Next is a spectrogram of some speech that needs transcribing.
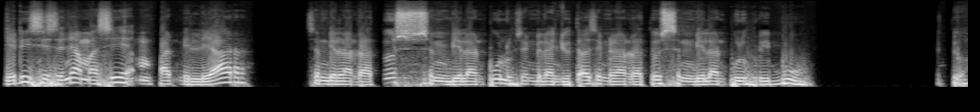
Jadi sisanya masih 4 miliar 999 juta 990 ribu. Itu.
